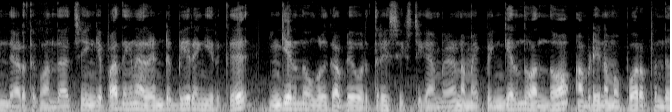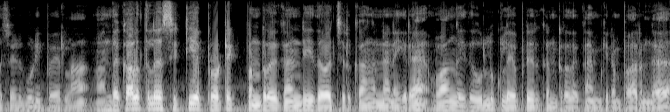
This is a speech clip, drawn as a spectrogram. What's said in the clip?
இந்த இடத்துக்கு வந்தாச்சு. இங்கே பார்த்தீங்கன்னா ரெண்டு பீரங்கி இருக்குது இங்கேருந்து உங்களுக்கு அப்படியே ஒரு த்ரீ சிக்ஸ்டி கேமரா நம்ம இப்போ இங்கேருந்து வந்தோம். அப்படியே நம்ம போகிறப்ப இந்த சைடு கூடி போயிடலாம் அந்த காலத்தில் சிட்டியை ப்ரொடெக்ட் பண்ணுறதுக்காண்டி இதை வச்சுருக்காங்கன்னு நினைக்கிறேன். வாங்க இது உள்ளுக்குள்ளே எப்படி இருக்குன்றதை காமிக்கிறேன் பாருங்கள்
